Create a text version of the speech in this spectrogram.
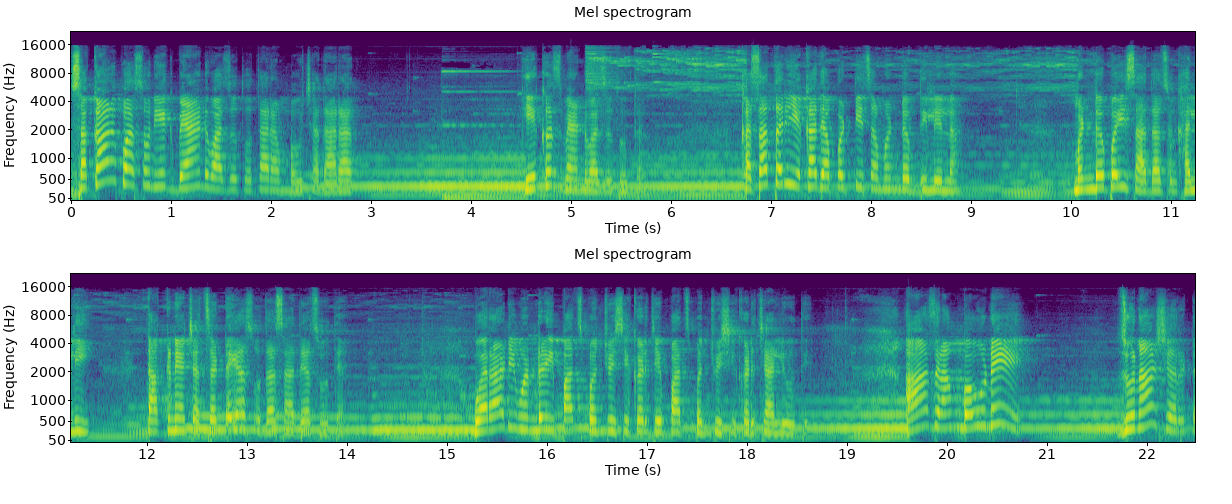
सकाळपासून एक बँड वाजत होता रामभाऊच्या दारात. एकच बँड वाजत होता. कसा तरी एखाद्या पट्टीचा मंडप दिलेला. मंडपही साधाच खाली. टाकण्याच्या चटया सुद्धा साध्याच होत्या. वराडी मंडळी पाच पंचवीस इकडचे पाच पंचवीस इकडचे आले होते. आज रामभाऊने जुना शर्ट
